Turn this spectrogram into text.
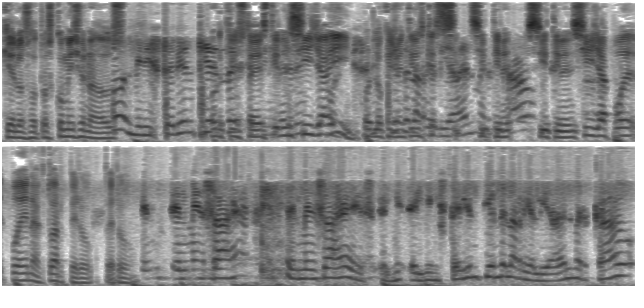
que los otros comisionados. No, el ministerio entiende. porque ustedes tienen silla ahí. Pues lo que yo entiendo es que si, tienen, si tienen silla puede- pueden actuar, pero, pero El, el mensaje, el mensaje es, el, el ministerio entiende la realidad del mercado,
